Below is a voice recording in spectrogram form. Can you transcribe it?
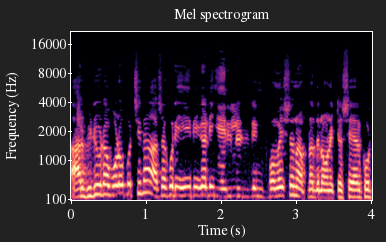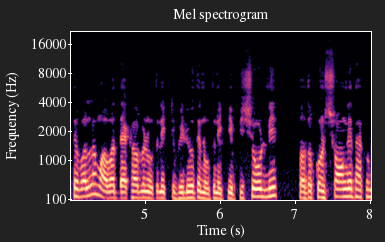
আর ভিডিওটা বড় করছি না, আশা করি এই রিগার্ডিং এই রিলেটেড ইনফরমেশন আপনাদের অনেকটা শেয়ার করতে পারলাম। আবার দেখা হবে নতুন একটি ভিডিওতে নতুন একটি এপিসোড নিয়ে। ততক্ষণ সঙ্গে থাকুন,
